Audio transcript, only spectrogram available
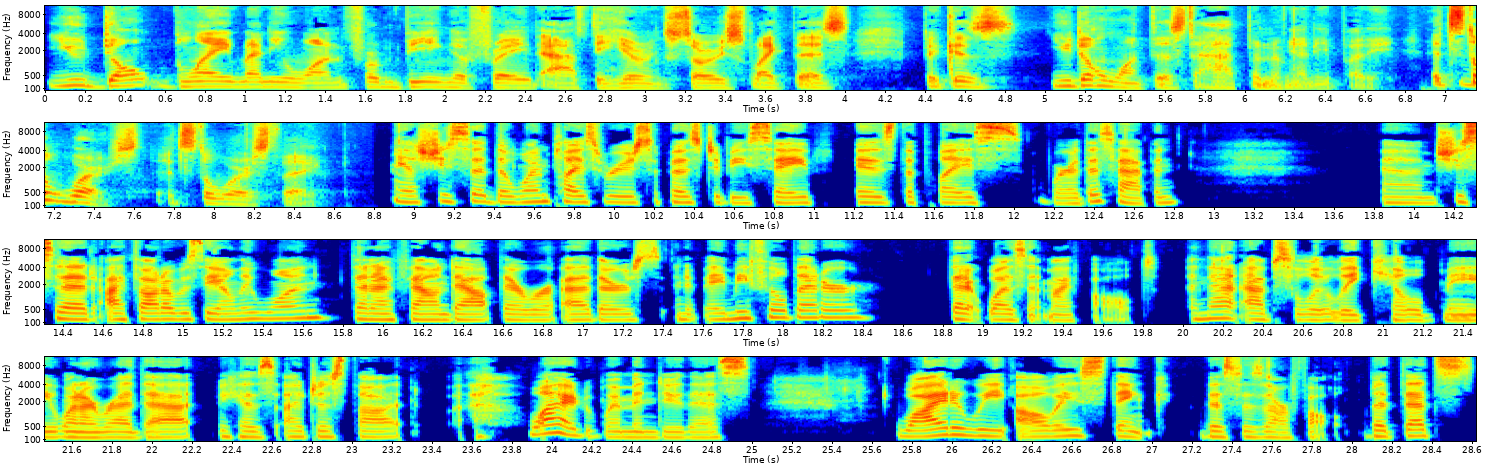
you don't blame anyone for being afraid after hearing stories like this because you don't want this to happen to anybody. It's the worst. It's the worst thing. Yeah, she said the one place where you're supposed to be safe is the place where this happened. Um, she said, I thought I was the only one. Then I found out there were others, and it made me feel better that it wasn't my fault. And that absolutely killed me when I read that because I just thought, why do women do this? Why do we always think this is our fault? But that's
